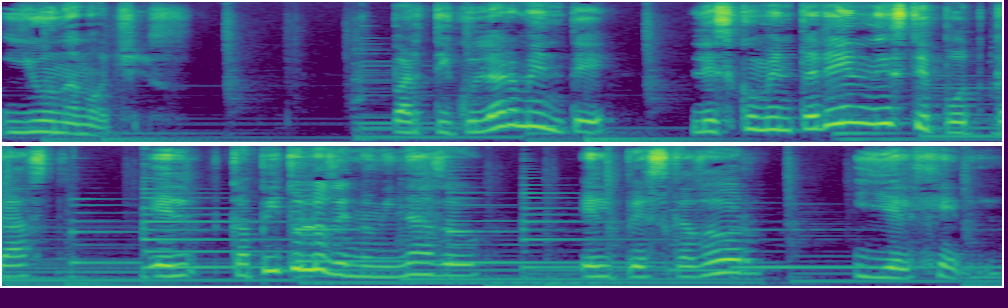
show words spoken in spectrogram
y una noches. Particularmente les comentaré en este podcast el capítulo denominado El pescador y el genio.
